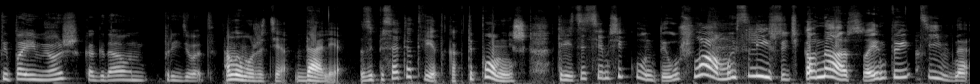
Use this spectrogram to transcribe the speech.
ты поймешь, когда он придет. А вы можете далее записать ответ, как ты помнишь. 37 секунд, и ушла мыслишечка наша, интуитивная.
